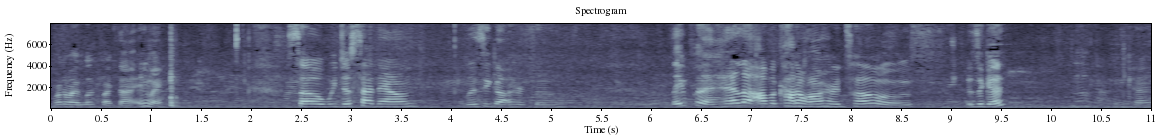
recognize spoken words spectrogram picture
Why do I look like that? Anyway, so we just sat down. Lizzie got her food. They put a hella avocado on her toast. Is it good? No. Okay.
